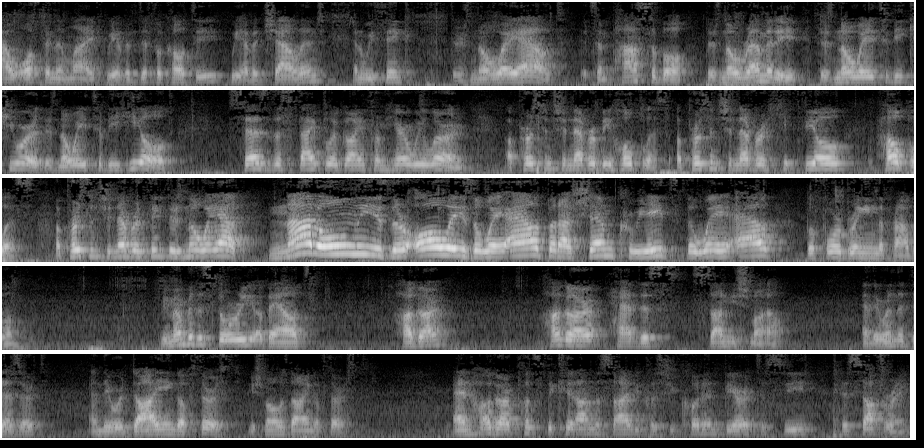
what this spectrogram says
How often in life we have a difficulty, we have a challenge, and we think there's no way out. It's impossible. There's no remedy. There's no way to be cured. There's no way to be healed. Says the Steipler Gaon from here we learn a person should never be hopeless. A person should never he- feel helpless. A person should never think there's no way out. Not only is there always a way out, but Hashem creates the way out before bringing the problem. Remember the story about Hagar? Hagar had this son Ishmael, and they were in the desert, and they were dying of thirst. Ishmael was dying of thirst. And Hagar puts the kid on the side because she couldn't bear to see his suffering.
